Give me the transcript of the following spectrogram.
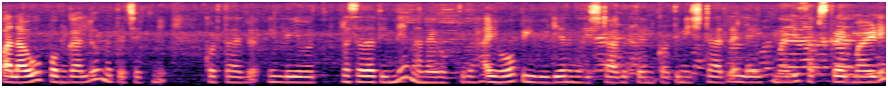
ಪಲಾವು, ಪೊಂಗಲ್ಲು ಮತ್ತು ಚಟ್ನಿ ಕೊಡ್ತಾಯಿದ್ರು ಇಲ್ಲಿ ಪ್ರಸಾದ ತಿಂದು ಮನೆಗೆ ಹೋಗ್ತೀವಿ. ಐ ಹೋಪ್ ಈ ವಿಡಿಯೋ ನಿಮಗೆ ಇಷ್ಟ ಆಗುತ್ತೆ ಅನ್ಕೋತೀನಿ. ಇಷ್ಟ ಆದರೆ ಲೈಕ್ ಮಾಡಿ ಸಬ್ಸ್ಕ್ರೈಬ್ ಮಾಡಿ.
